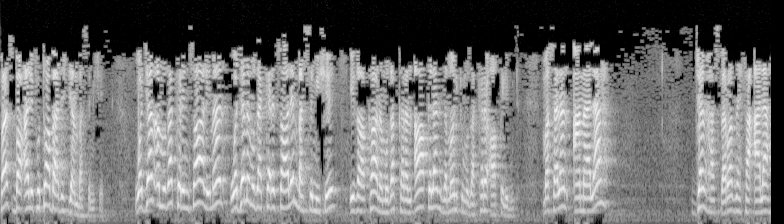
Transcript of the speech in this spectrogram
پس با الف و تا بعدش جمع بسته میشه. و جمع مذکر سالما و جمع مذکر سالم بسته میشه اذا کان مذکرا عاقلا زمانی که مذکر عاقلی بود مثلا عمله جمع هست بر وزن فعله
